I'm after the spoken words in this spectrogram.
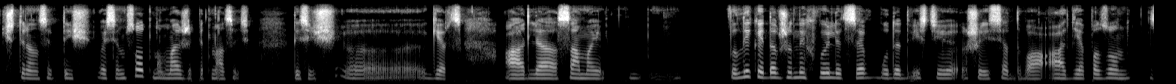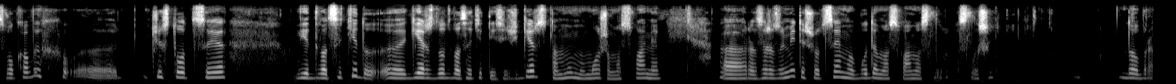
14800, ну майже 15 тисяч Гц. А для самої великої довжини хвилі це буде 262, а діапазон звукових частот це від 20 Гц до 20 тисяч Гц, тому ми можемо з вами зрозуміти, що це ми будемо з вами слышати. Добре.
